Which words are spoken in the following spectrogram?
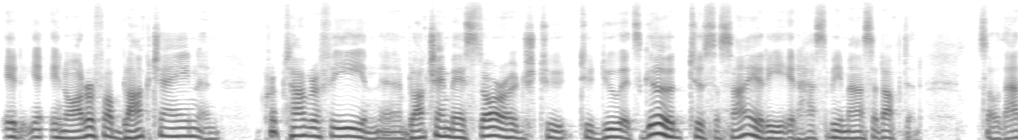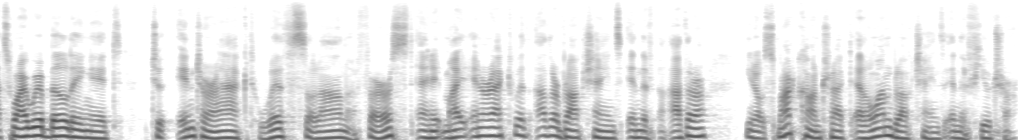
It, in order for blockchain and cryptography and, blockchain-based storage to, to do its good to society, it has to be mass adopted. So that's why we're building it to interact with Solana first, and it might interact with other blockchains in the other, you know, smart contract L1 blockchains in the future.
